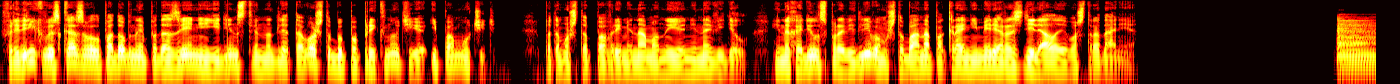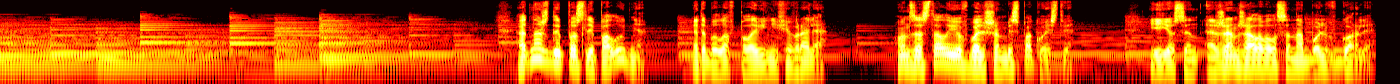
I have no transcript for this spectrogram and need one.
Фредерик высказывал подобные подозрения единственно для того, чтобы попрекнуть ее и помучить, потому что по временам он ее ненавидел и находил справедливым, чтобы она, по крайней мере, разделяла его страдания. Однажды после полудня, это было в половине февраля, он застал ее в большом беспокойстве. Ее сын Эжен жаловался на боль в горле.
